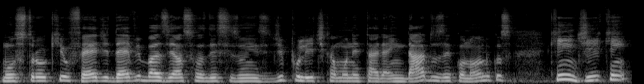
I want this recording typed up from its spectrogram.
mostrou que o Fed deve basear suas decisões de política monetária em dados econômicos que indiquem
